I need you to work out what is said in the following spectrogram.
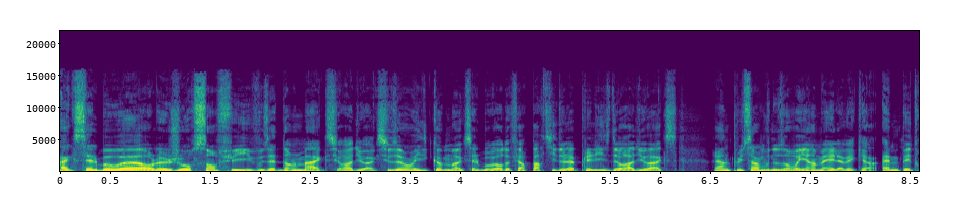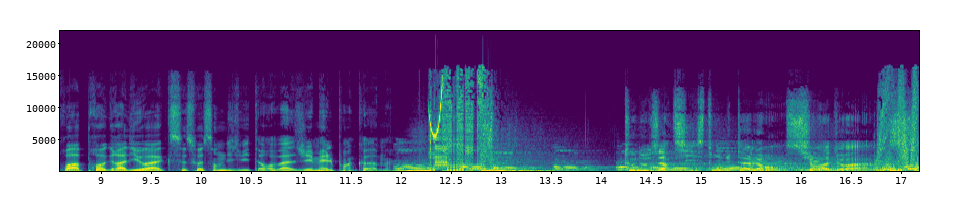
Axel Bauer, le jour s'enfuit, vous êtes dans le mag sur Radio Axe. Si vous avez envie, comme moi, Axel Bauer, de faire partie de la playlist de Radio Axe, rien de plus simple, vous nous envoyez un mail avec un mp3 progradioaxe78.gmail.com Tous nos artistes ont du talent sur Radio Axe.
